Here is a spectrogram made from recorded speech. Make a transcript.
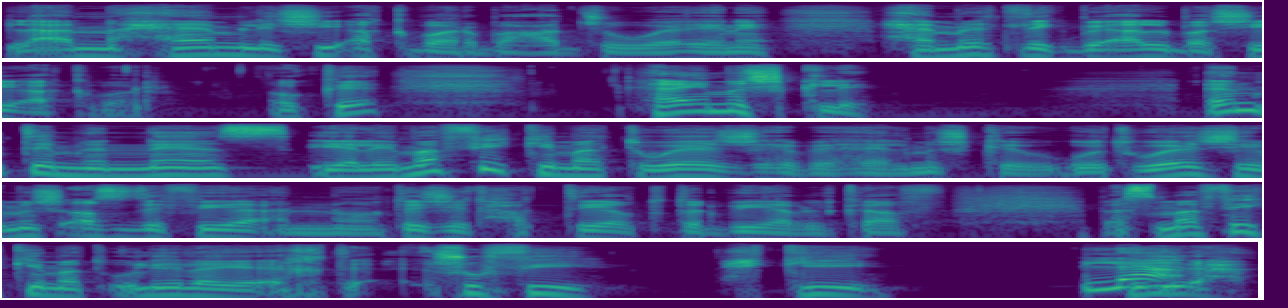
لأنها حاملة شيء أكبر بعد جوا يعني حملت لك بقلبها شيء أكبر okay؟ هاي مشكلة. أنت من الناس يلي ما فيكي ما تواجهي بهاي المشكلة وتواجهي مش قصدي فيها إنه تيجي تحطيها وتضربيها بالكف بس ما فيكي ما تقولي لها يا أختي شو في؟ احكي. لا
